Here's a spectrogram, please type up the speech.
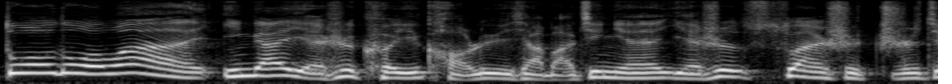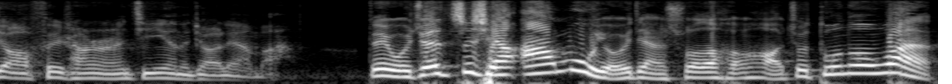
多诺万应该也是可以考虑一下吧。今年也是算是执教非常让人惊艳的教练吧。对，我觉得之前阿木有一点说的很好，就多诺万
